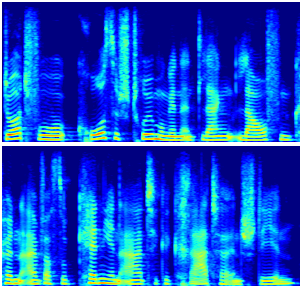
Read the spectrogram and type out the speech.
dort, wo große Strömungen entlang laufen, können einfach so canyonartige Krater entstehen.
